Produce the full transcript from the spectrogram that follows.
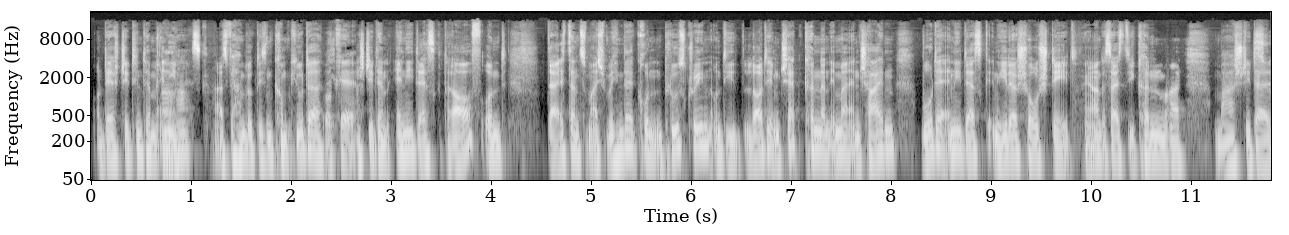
Und der steht hinterm. Anydesk. Also wir haben wirklich einen Computer, Okay. da steht dann Anydesk drauf und da ist dann zum Beispiel im Hintergrund ein Bluescreen und die Leute im Chat können dann immer entscheiden, wo der Anydesk in jeder Show steht. Ja, das heißt, die können mal, mal steht da.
